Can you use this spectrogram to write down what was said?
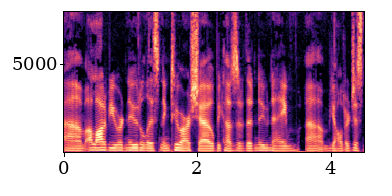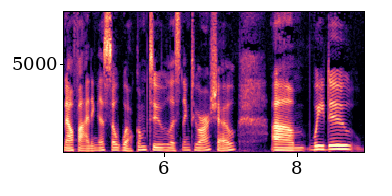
um, a lot of you are new to listening to our show because of the new name. Um, y'all are just now finding us, so welcome to listening to our show. Um, we do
